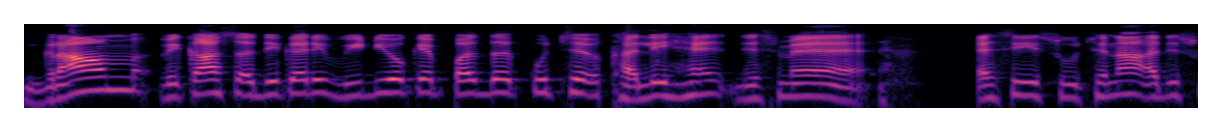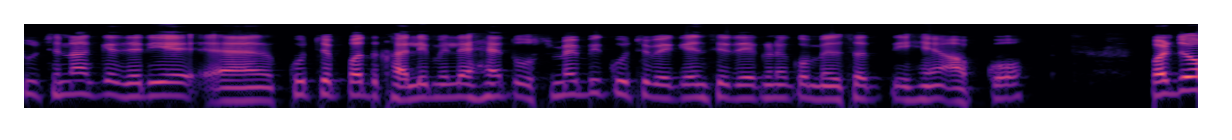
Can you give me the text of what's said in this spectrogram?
ग्राम विकास अधिकारी वीडियो के पद कुछ खाली हैं, जिसमें ऐसी सूचना, अधिसूचना के ज़रिए कुछ पद खाली मिले हैं तो उसमें भी कुछ वैकेंसी देखने को मिल सकती हैं आपको। पर जो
